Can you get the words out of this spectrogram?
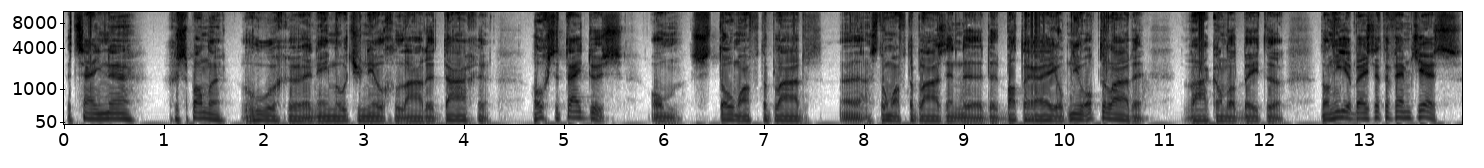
Het zijn uh, gespannen, roerige en emotioneel geladen dagen. Hoogste tijd dus om stoom af te blazen, uh, stoom af te blazen en de, de batterij opnieuw op te laden. Waar kan dat beter dan hier bij ZFM Jazz?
